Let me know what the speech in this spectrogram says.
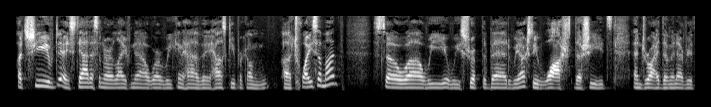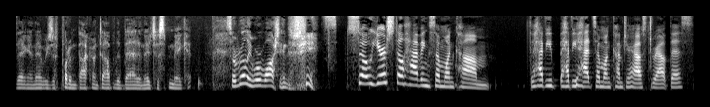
achieved a status in our life now where we can have a housekeeper come uh, twice a month. So uh, we we strip the bed, we actually wash the sheets and dried them and everything, and then we just put them back on top of the bed and they just make it. So really, we're washing the sheets. so you're still having someone come. Have you have you had someone come to your house throughout this?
